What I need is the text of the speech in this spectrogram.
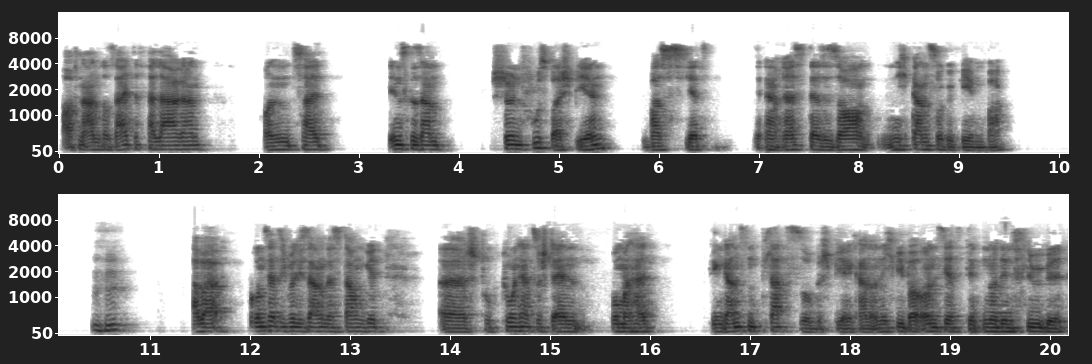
auf eine andere Seite verlagern und halt insgesamt schön Fußball spielen, was jetzt der Rest der Saison nicht ganz so gegeben war. Mhm. Aber grundsätzlich würde ich sagen, dass es darum geht, äh, Strukturen herzustellen, wo man halt den ganzen Platz so bespielen kann und nicht wie bei uns jetzt nur den Flügel,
